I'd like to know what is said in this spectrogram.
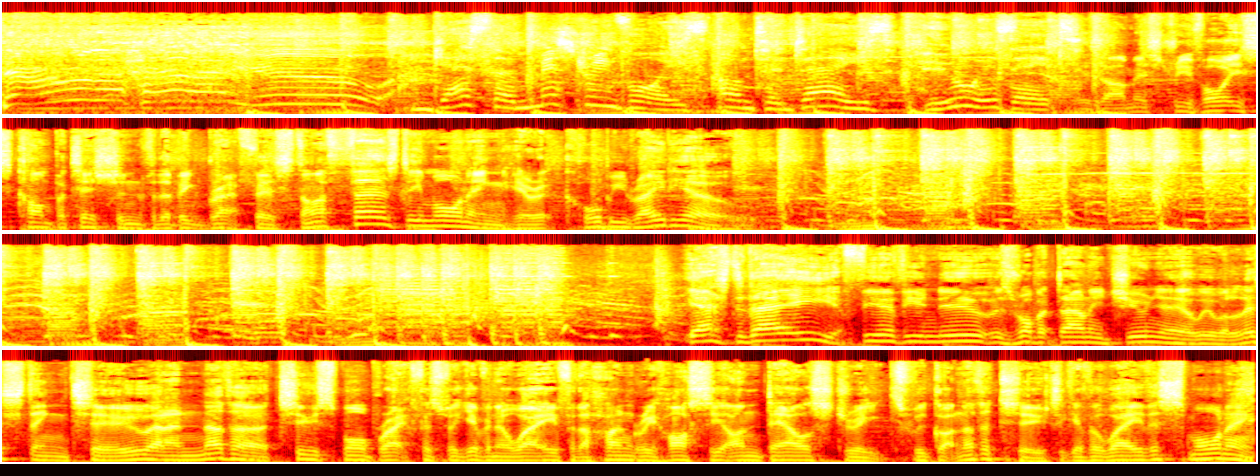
Now who the hell are you? Guess the mystery voice on today's Who Is It? is our mystery voice competition for the Big Breakfast on a Thursday morning here at Corby Radio. Yesterday, a few of you knew it was Robert Downey Jr. we were listening to, and another two small breakfasts were given away for the Hungry Hossie on Dale Street. We've got another two to give away this morning.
